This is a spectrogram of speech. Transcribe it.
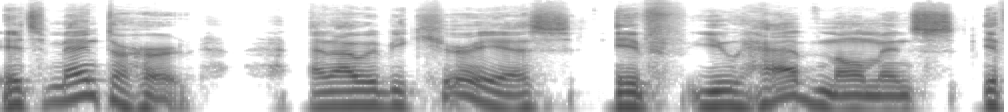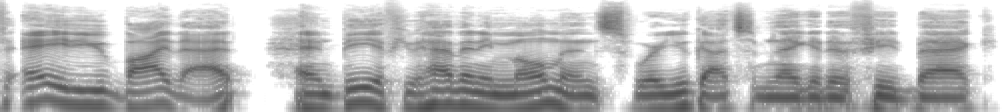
It's meant to hurt. And I would be curious if you have moments, if A, you buy that, and B, if you have any moments where you got some negative feedback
